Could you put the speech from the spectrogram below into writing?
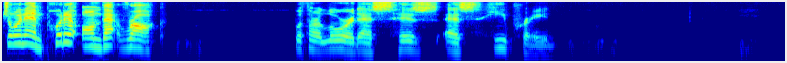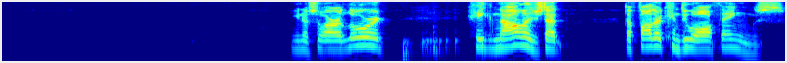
Join it and put it on that rock with our Lord as his as he prayed. You know, so our Lord, he acknowledged that the Father can do all things.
